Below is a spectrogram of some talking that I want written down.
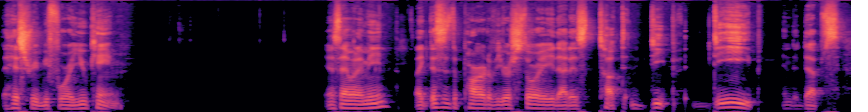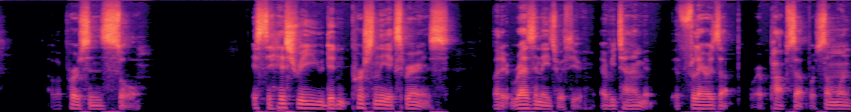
the history before you came. You understand what I mean? Like this is the part of your story that is tucked deep, deep in the depths of a person's soul. It's the history you didn't personally experience, but it resonates with you every time it, it flares up or it pops up or someone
